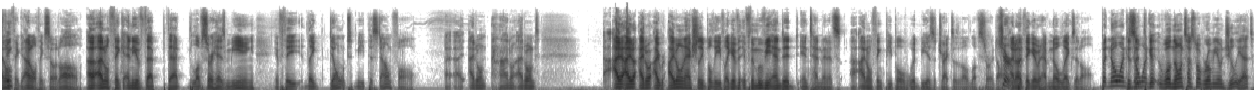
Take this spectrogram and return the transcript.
don't think think I don't think so at all. I, I don't think any of that that love story has meaning if they like don't meet this downfall. I, I, I don't I don't I don't I, I, I don't I, I don't actually believe like if if the movie ended in ten minutes I, I don't think people would be as attracted to the love story at all. Sure, I don't but- think it would have no legs at all. But no one, Because no one. well, no one talks about Romeo and Juliet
